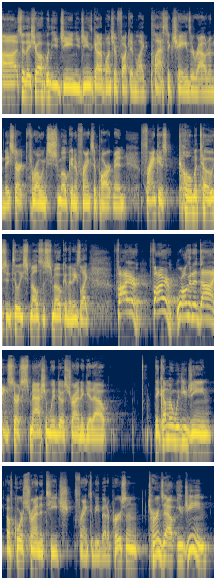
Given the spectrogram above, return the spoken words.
Uh, so they show up with Eugene. Eugene's got a bunch of fucking like plastic chains around him. They start throwing smoke into Frank's apartment. Frank is comatose until he smells the smoke, and then he's like, "Fire! Fire! We're all gonna die!" He starts smashing windows trying to get out. They come in with Eugene, of course, trying to teach Frank to be a better person. Turns out Eugene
